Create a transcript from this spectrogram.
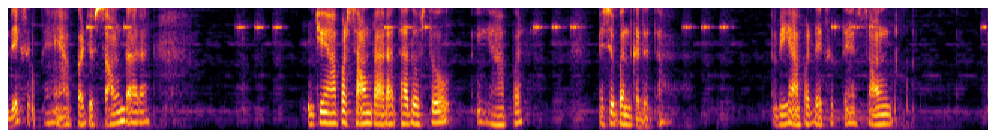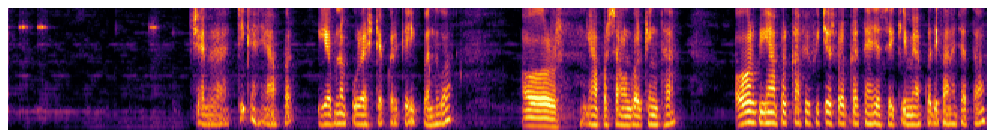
देख सकते हैं यहाँ पर जो साउंड आ रहा है। जो यहाँ पर साउंड आ रहा था दोस्तों, यहाँ पर इसे बंद कर देता हूँ। अभी यहाँ पर देख सकते हैं साउंड चल रहा है। ठीक है, यहाँ पर ये अपना पूरा स्टेप करके एक बंद हुआ और यहाँ पर साउंड वर्किंग था। और भी यहाँ पर काफ़ी फीचर्स वर्क करते हैं, जैसे कि मैं आपको दिखाना चाहता हूँ।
